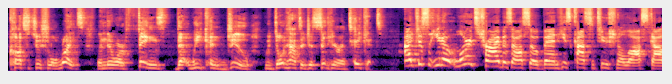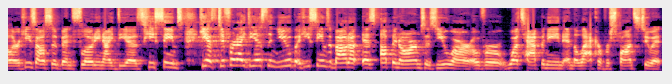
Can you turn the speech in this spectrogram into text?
constitutional rights, then there are things that we can do. We don't have to just sit here and take it. I just, you know, Laurence Tribe has also been, he's a constitutional law scholar. He's also been floating ideas. He seems, he has different ideas than you, but he seems about as up in arms as you are over what's happening and the lack of response to it.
